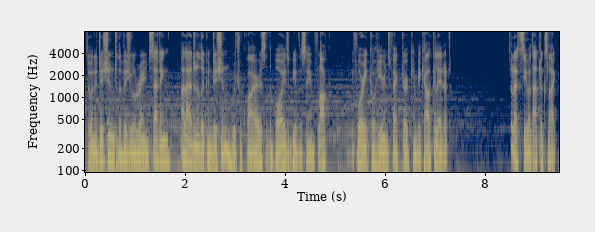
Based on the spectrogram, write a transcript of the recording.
So in addition to the visual range setting, I'll add another condition which requires that the Boids be of the same flock before a coherence vector can be calculated. So let's see what that looks like.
